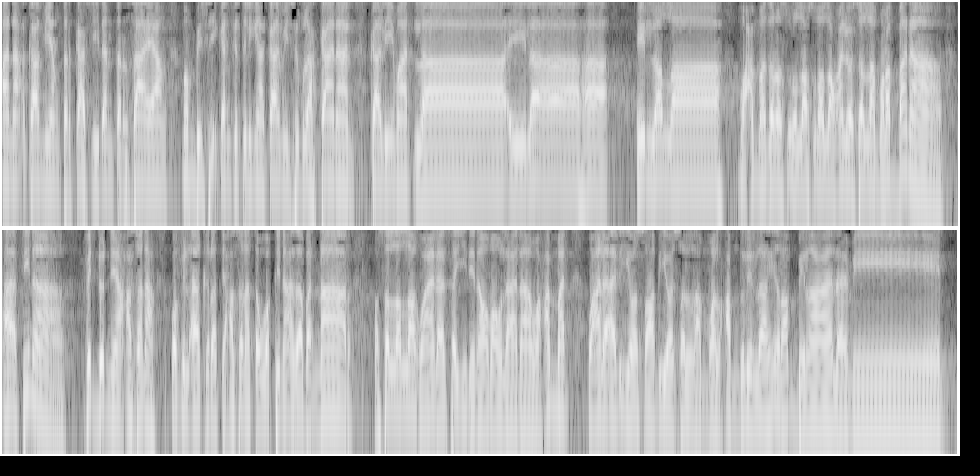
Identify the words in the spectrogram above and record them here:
Anak kami yang terkasih dan tersayang. Membisikkan ke telinga kami sebelah kanan. Kalimat La ilaha illallah Muhammad Rasulullah sallallahu alaihi wasallam Rabbana atina fid dunya hasanah wa fil akhirati hasanah wa qina adzaban nar wa sallallahu ala sayyidina wa maulana Muhammad wa ala alihi wa sahbihi wasallam walhamdulillahi rabbil alamin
